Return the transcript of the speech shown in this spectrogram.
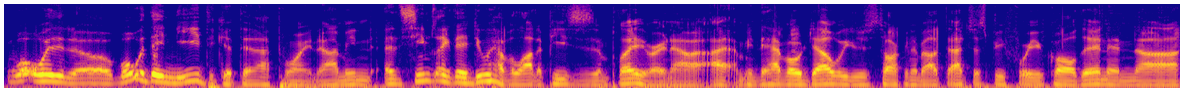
What would uh, what would they need to get to that point? I mean, it seems like they do have a lot of pieces in play right now. I, I mean, they have Odell. We were just talking about that just before you called in, and uh,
